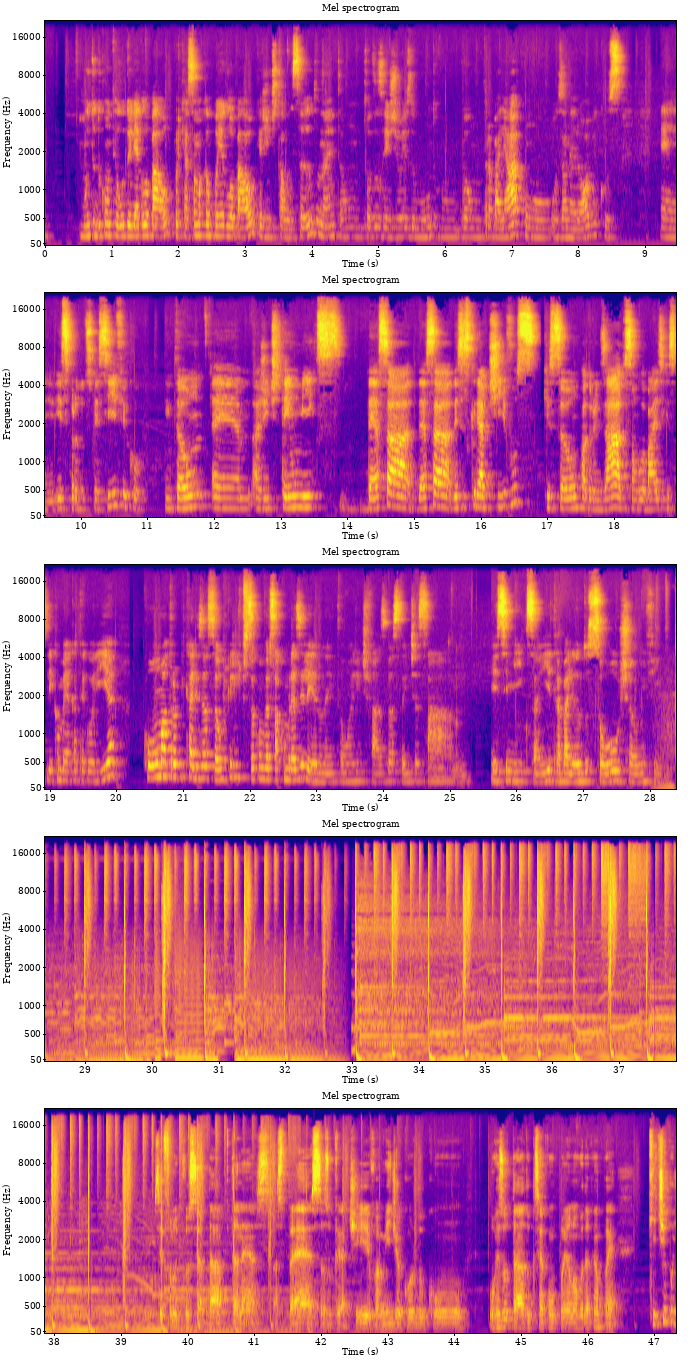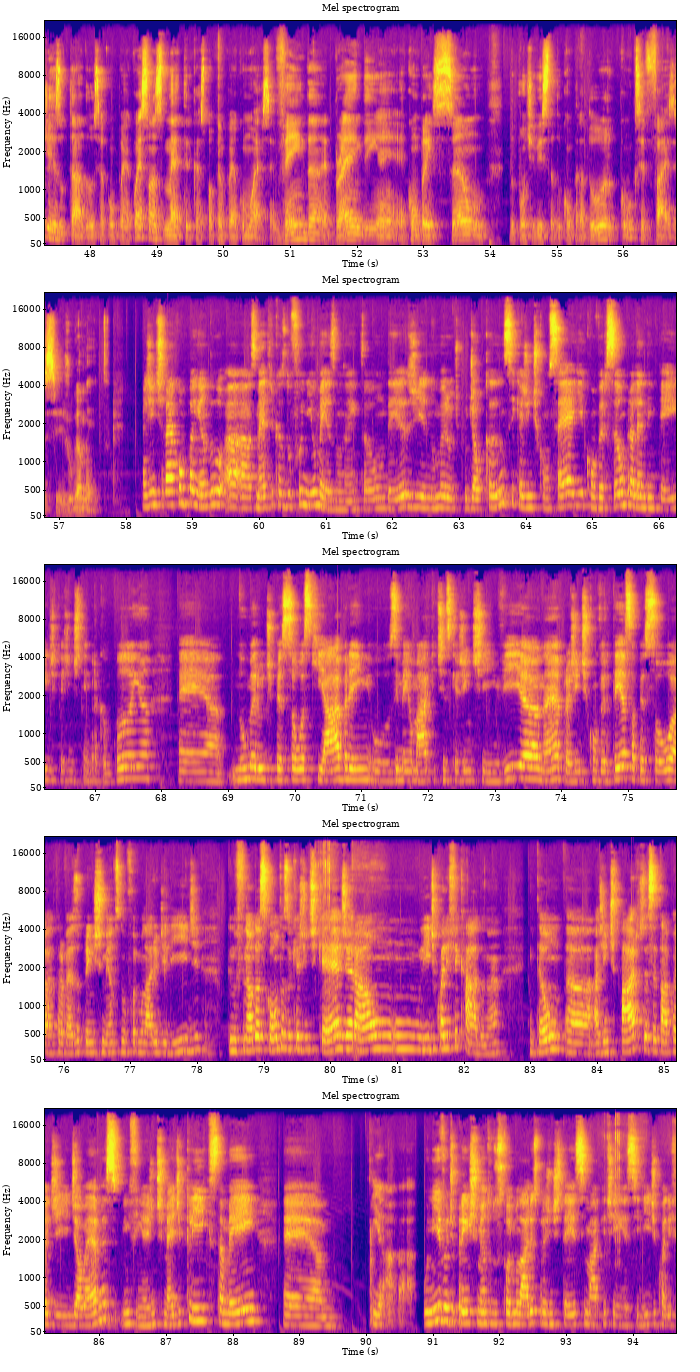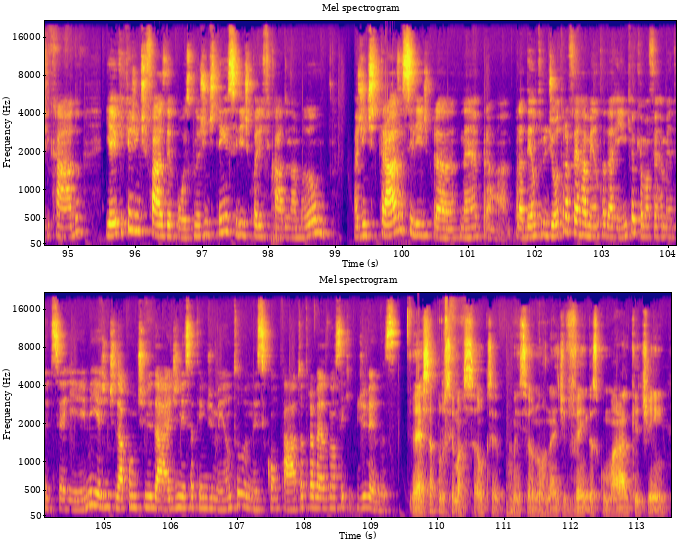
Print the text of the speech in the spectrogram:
muito do conteúdo ele é global, porque essa é uma campanha global que a gente está lançando, né? Então todas as regiões do mundo vão, vão trabalhar com os anaeróbicos, é, esse produto específico. Então é, a gente tem um mix dessa, dessa, desses criativos que são padronizados, são globais e que explicam bem a categoria, com uma tropicalização, porque a gente precisa conversar com o brasileiro, né? Então a gente faz bastante essa, esse mix aí, trabalhando social, enfim. Você falou que você adapta né, as, as peças, o criativo, a mídia de acordo com o resultado que você acompanha ao longo da campanha. Que tipo de resultado você acompanha? Quais são as métricas para uma campanha como essa? É venda? É branding? É, é, compreensão do ponto de vista do comprador? Como que você faz esse julgamento? A gente vai acompanhando a, as métricas do funil mesmo, né? Então, desde número tipo, de alcance que a gente consegue, conversão para landing page que a gente tem para a campanha, é, número de pessoas que abrem os e-mail marketings que a gente envia, né, para a gente converter essa pessoa através do preenchimento de um formulário de lead. E no final das contas, o que a gente quer é gerar um, um lead qualificado, né? Então, uh, a gente parte dessa etapa de, de awareness, enfim, a gente mede cliques também, é, e a, a, o nível de preenchimento dos formulários para a gente ter esse marketing, esse lead qualificado. E aí o que, que a gente faz depois? Quando a gente tem esse lead qualificado na mão, a gente traz esse lead para né, dentro de outra ferramenta da Rinkel, que é uma ferramenta de CRM, e a gente dá continuidade nesse atendimento, nesse contato, através da nossa equipe de vendas. Essa aproximação que você mencionou, né, de vendas com marketing,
